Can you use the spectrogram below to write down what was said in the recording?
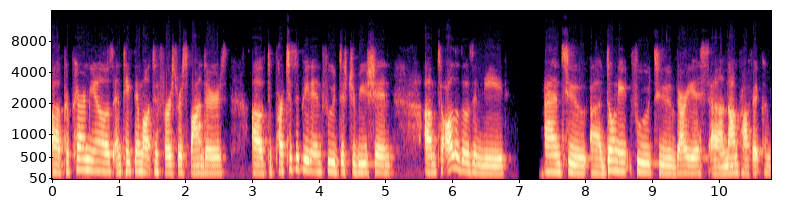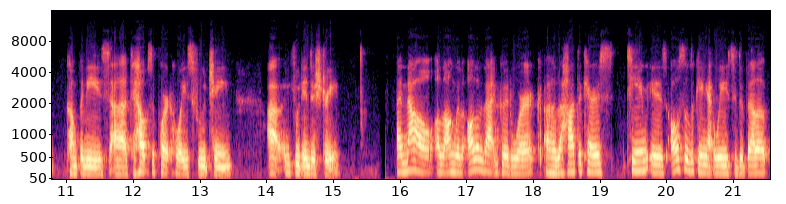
uh, prepare meals and take them out to first responders, uh, to participate in food distribution um, to all of those in need, and to uh, donate food to various uh, nonprofit com- companies uh, to help support Hawaii's food chain and uh, food industry. And now, along with all of that good work, the Hata Cares team is also looking at ways to develop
